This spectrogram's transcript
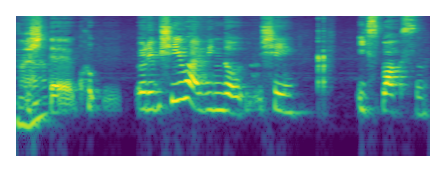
Ne? İşte öyle bir şey var Windows şeyin Xbox'ın.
